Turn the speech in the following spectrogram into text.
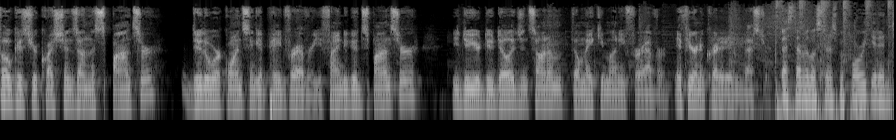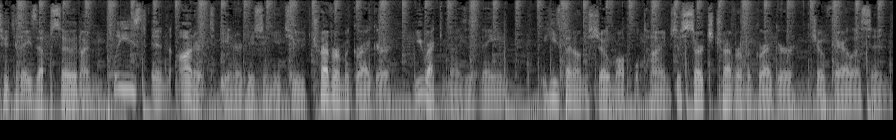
focus your questions on the sponsor. Do the work once and get paid forever. You find a good sponsor, you do your due diligence on them, they'll make you money forever if you're an accredited investor. Best ever listeners, before we get into today's episode, I'm pleased and honored to be introducing you to Trevor McGregor. You recognize his name. He's been on the show multiple times. Just search Trevor McGregor, Joe Fairless, and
